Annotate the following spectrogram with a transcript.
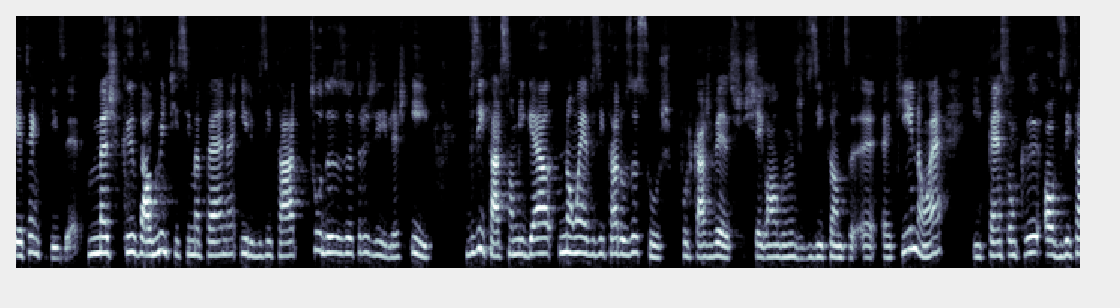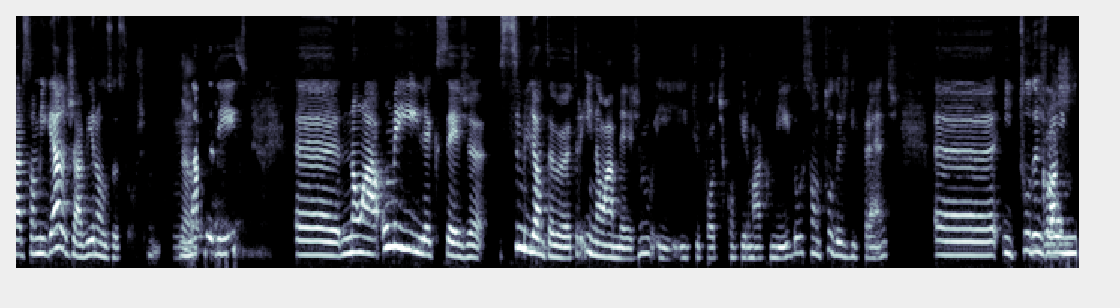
eu tenho que dizer, mas que vale muitíssimo a pena ir visitar todas as outras ilhas e visitar São Miguel não é visitar os Açores, porque às vezes chegam alguns visitantes uh, aqui, não é? E pensam que ao visitar São Miguel já viram os Açores. Não. Nada disso. Uh, não há uma ilha que seja semelhante a outra, e não há mesmo, e, e tu podes confirmar comigo, são todas diferentes uh, e todas gosto, valem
